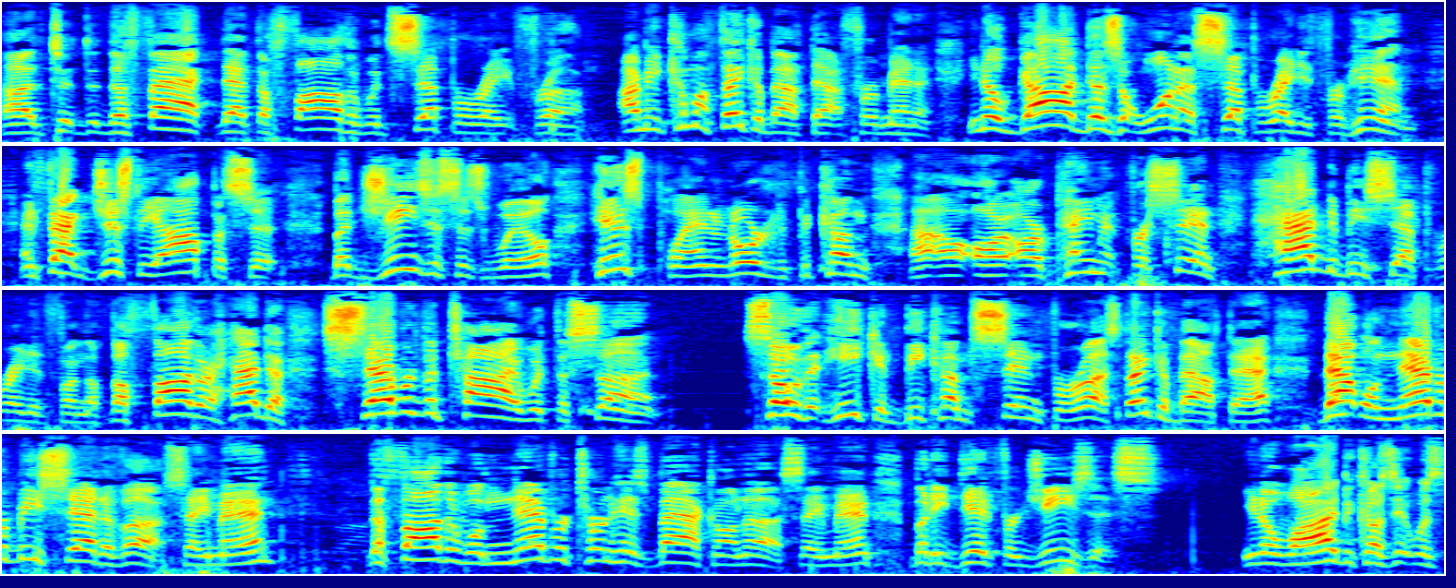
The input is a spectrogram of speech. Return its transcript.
uh, to, the fact that the Father would separate from. I mean, come on, think about that for a minute. You know, God doesn't want us separated from Him. In fact, just the opposite. But Jesus' will, His plan, in order to become uh, our, our payment for sin, had to be separated from the, the Father had to sever the tie with the Son so that he could become sin for us. Think about that. That will never be said of us. Amen. The Father will never turn his back on us, amen, but he did for Jesus. You know why? Because it was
